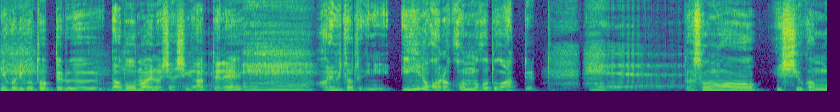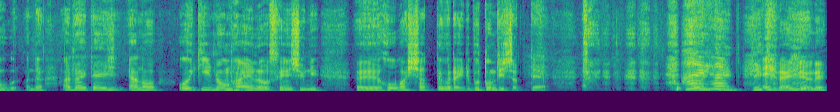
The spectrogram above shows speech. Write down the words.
ニコニコ撮ってる馬房前の写真があってね、えあれ見た時に「いいのかなこんなことがあって」って。ー、その1週間後ぐらい。であ大体あの追い切りの前の選手に、えー、放馬しちゃったぐらいでぶっ飛んでいっちゃって。追い切りできてないんだよね。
